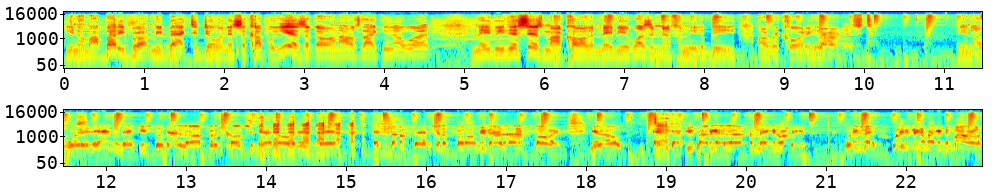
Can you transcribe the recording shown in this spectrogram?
you know, my buddy brought me back to doing this a couple years ago, and I was like, you know what? Maybe this is my calling. Maybe it wasn't meant for me to be a recording No. artist. You know, What it is is that you still got love for the culture. man. That's all it is, man. In some fashion or form, you got love for it. You know, and you, got, you probably got love for making records. What if you make What if you make a record tomorrow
